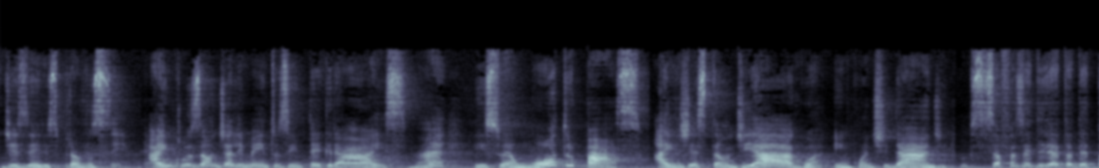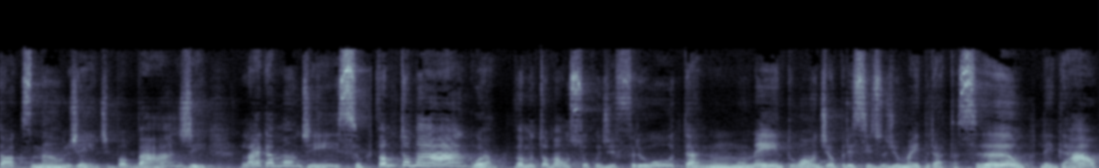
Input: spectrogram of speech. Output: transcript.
dizer isso para você a inclusão de alimentos integrais, né? Isso é um outro passo. A ingestão de água em quantidade. Não precisa fazer dieta detox, não, gente. Bobagem. Larga a mão disso. Vamos tomar água. Vamos tomar um suco de fruta num momento onde eu preciso de uma hidratação. Legal.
